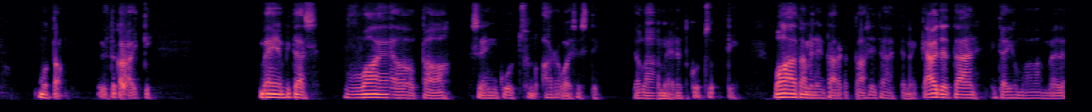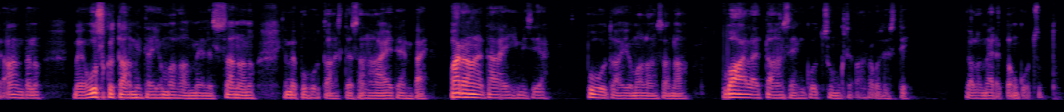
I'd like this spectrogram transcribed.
mutta yhtä kaikki. Meidän pitäisi vaeltaa sen kutsun arvoisesti, jolla meidät kutsuttiin. Vaataminen tarkoittaa sitä, että me käytetään, mitä Jumala on meille antanut, me uskotaan, mitä Jumala on meille sanonut, ja me puhutaan sitä sanaa eteenpäin. Parannetaan ihmisiä, puhutaan Jumalan sanaa, vaelletaan sen kutsumuksen arvoisesti, jolla meidät on kutsuttu.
